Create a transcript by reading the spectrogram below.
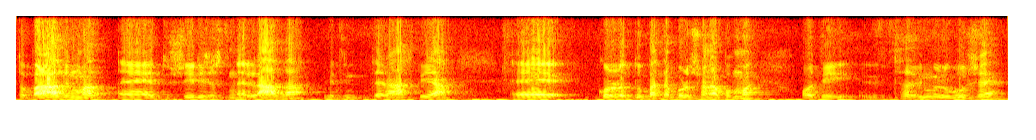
Το παράδειγμα ε, του ΣΥΡΙΖΑ στην Ελλάδα, με την τεράστια ε, κολοτούμπα, θα μπορούσαμε να πούμε ότι θα δημιουργούσε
